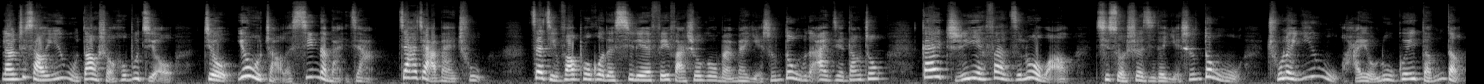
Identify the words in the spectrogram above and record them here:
两只小鹦鹉到手后不久，就又找了新的买家，加价卖出。在警方破获的系列非法收购买卖野生动物的案件当中，该职业贩子落网。其所涉及的野生动物，除了鹦鹉，还有陆龟等等。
